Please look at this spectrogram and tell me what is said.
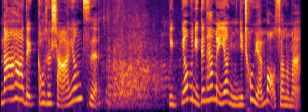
那得搞成啥样子？你要不你跟他们一样，你你抽元宝算了嘛？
